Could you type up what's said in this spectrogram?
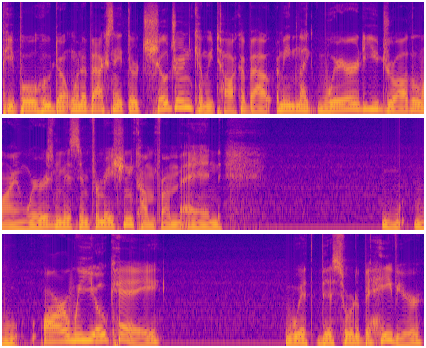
people who don't want to vaccinate their children? Can we talk about, I mean, like, where do you draw the line? Where does misinformation come from? And are we okay with this sort of behavior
